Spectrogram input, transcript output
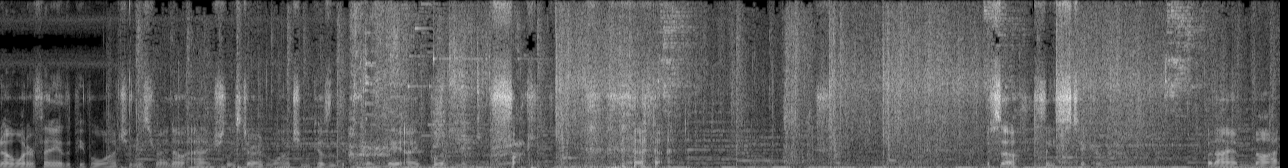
Know, I wonder if any of the people watching this right now actually started watching because of the clickbait I put in the fucking. if so, please stick around. But I am not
